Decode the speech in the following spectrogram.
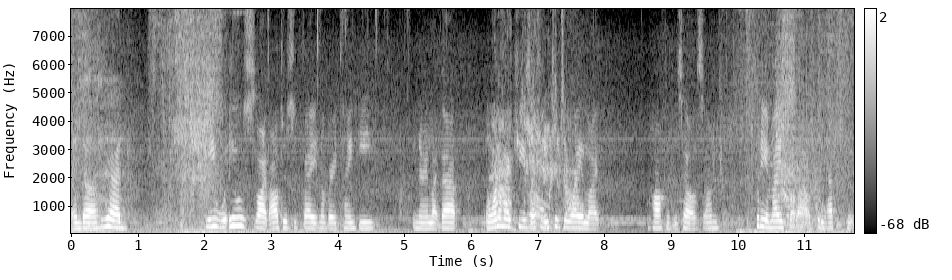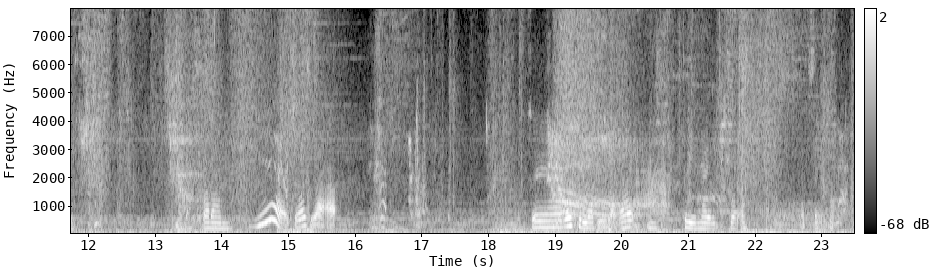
and uh, he had he he was like our Twisted Fate, not very tanky, you know, like that. And one of my Qs actually took away like half of his health, so I'm pretty amazed by that. I was pretty happy too. But um, yeah, so that's that. So yeah, I was pretty happy about that. Pretty amazed as well at the same time.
